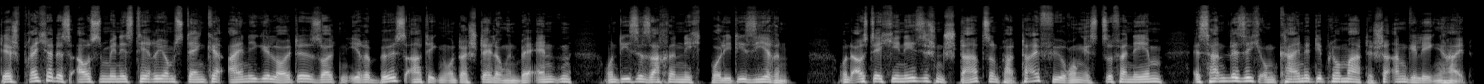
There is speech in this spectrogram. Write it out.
Der Sprecher des Außenministeriums denke, einige Leute sollten ihre bösartigen Unterstellungen beenden und diese Sache nicht politisieren. Und aus der chinesischen Staats- und Parteiführung ist zu vernehmen, es handle sich um keine diplomatische Angelegenheit.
